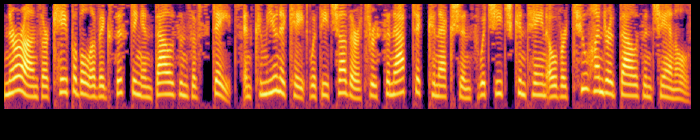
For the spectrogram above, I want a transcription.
neurons are capable of existing in thousands of states and communicate with each other through synaptic connections which each contain over 200,000 channels.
